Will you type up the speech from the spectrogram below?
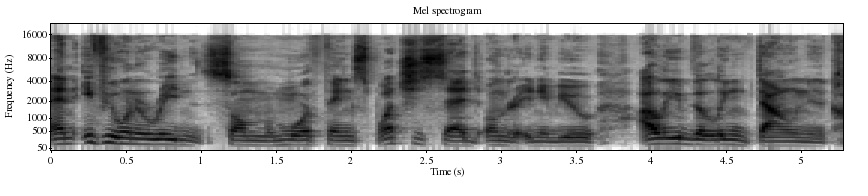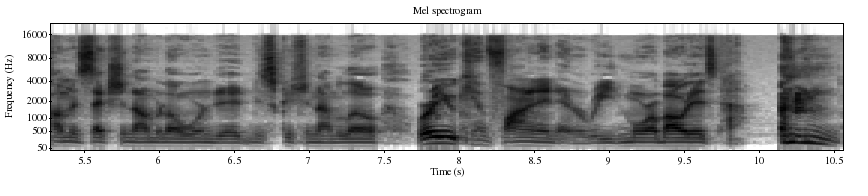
And if you want to read some more things, what she said on the interview, I'll leave the link down in the comment section down below or in the description down below where you can find it and read more about it. I'm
